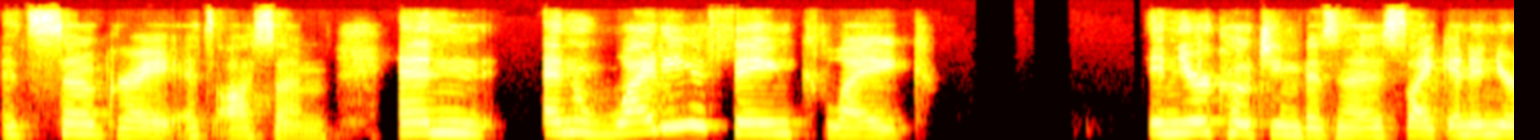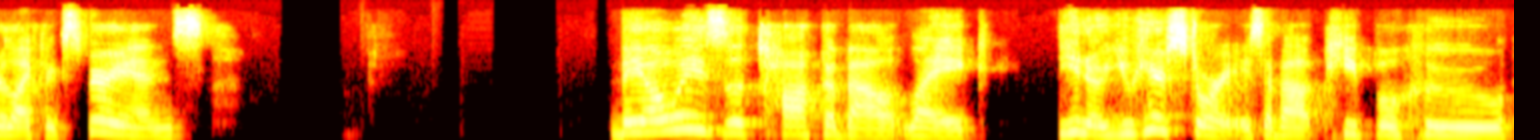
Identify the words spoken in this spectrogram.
It's so great. It's awesome. And and why do you think like in your coaching business, like and in your life experience, they always uh, talk about like you know you hear stories about people who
